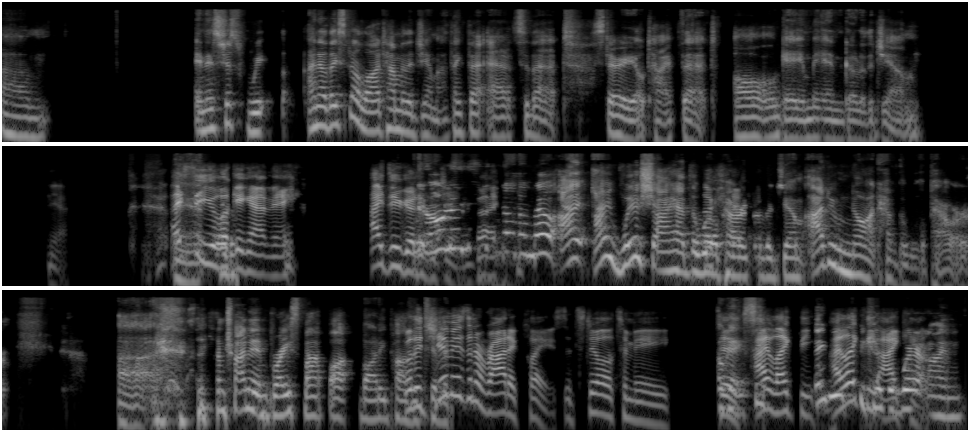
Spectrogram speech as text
Um, and it's just we I know they spend a lot of time in the gym. I think that adds to that stereotype that all gay men go to the gym. Yeah. I and, see you looking at me. I do go to no, the gym. No, but... no, no, no. I, I wish I had the willpower okay. to go to the gym. I do not have the willpower. Uh, I'm trying to embrace my body positivity. Well, the gym is an erotic place. It's still to me. To, okay, see, I like the I like the eye where care. I'm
